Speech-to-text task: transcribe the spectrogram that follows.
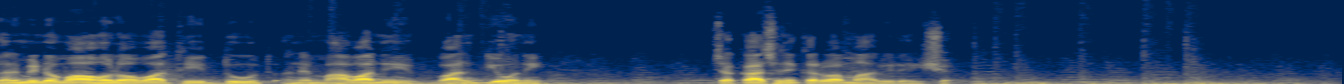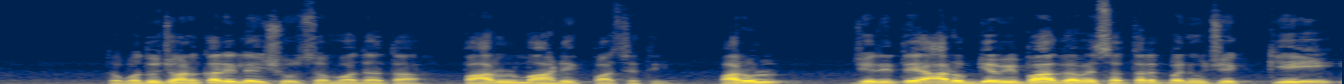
ગરમીનો માહોલ હોવાથી દૂધ અને માવાની વાનગીઓની ચકાસણી કરવામાં આવી રહી છે. તો વધુ જાણકારી લઈશું સંવાદદાતા પારુલ મહાડિક પાસેથી. પારુલ, જે રીતે આરોગ્ય વિભાગ હવે સતર્ક બન્યું છે કઈ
